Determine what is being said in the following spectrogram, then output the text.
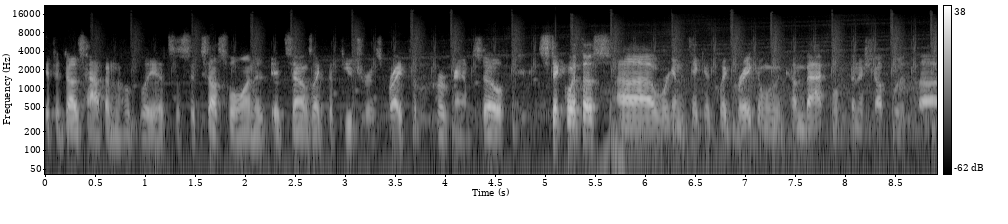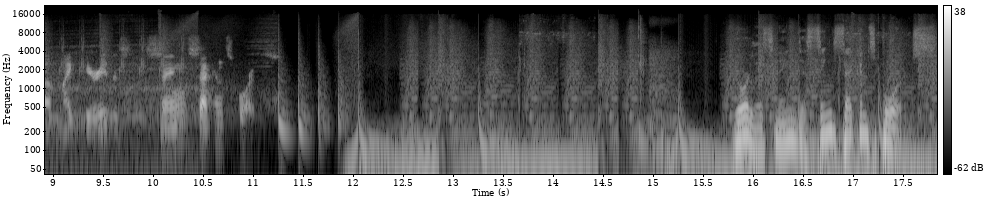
if it does happen, hopefully it's a successful one. It, it, sounds like the future is bright for the program. So stick with us. Uh, we're going to take a quick break, and when we come back, we'll finish up with uh, Mike Heary. This is Sing Second Sports. You're listening to Sing Second Sports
